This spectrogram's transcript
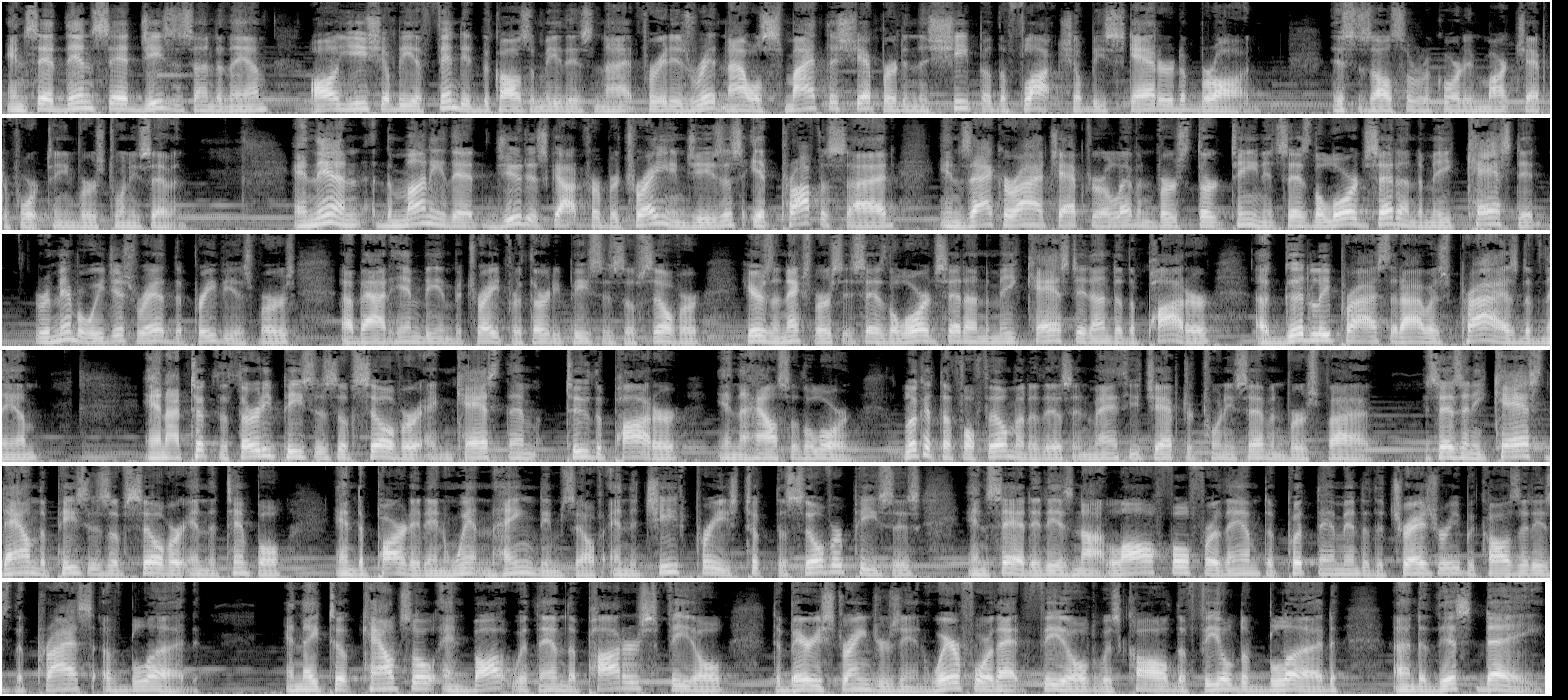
and said, Then said Jesus unto them, All ye shall be offended because of me this night, for it is written, I will smite the shepherd, and the sheep of the flock shall be scattered abroad. This is also recorded in Mark chapter 14, verse 27. And then the money that Judas got for betraying Jesus, it prophesied in Zechariah chapter 11, verse 13. It says, The Lord said unto me, Cast it Remember, we just read the previous verse about him being betrayed for 30 pieces of silver. Here's the next verse. It says, The Lord said unto me, Cast it unto the potter, a goodly price that I was prized of them. And I took the 30 pieces of silver and cast them to the potter in the house of the Lord. Look at the fulfillment of this in Matthew chapter 27, verse 5. It says, And he cast down the pieces of silver in the temple and departed and went and hanged himself. And the chief priest took the silver pieces and said, It is not lawful for them to put them into the treasury because it is the price of blood. And they took counsel and bought with them the potter's field to bury strangers in. Wherefore that field was called the field of blood unto this day.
